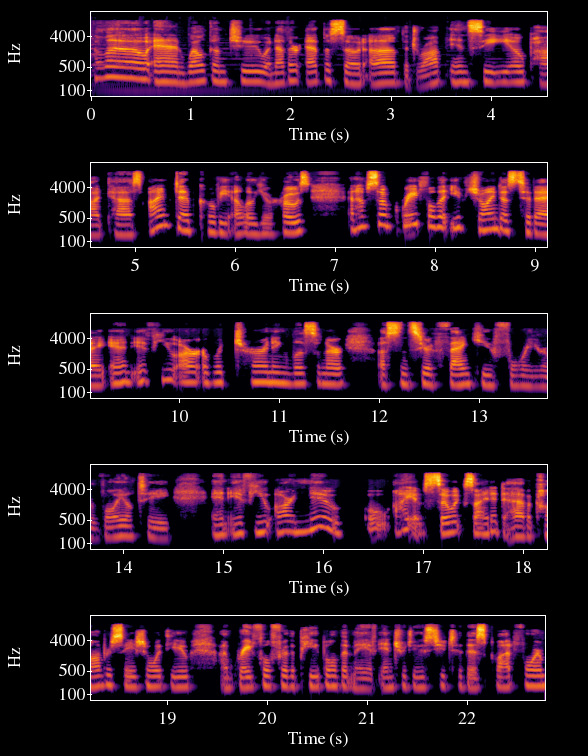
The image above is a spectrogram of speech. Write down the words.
Hello, and welcome to another episode of the Drop In CEO podcast. I'm Deb Coviello, your host, and I'm so grateful that you've joined us today. And if you are a returning listener, a sincere thank you for your loyalty. And if you are new, Oh, I am so excited to have a conversation with you. I'm grateful for the people that may have introduced you to this platform.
